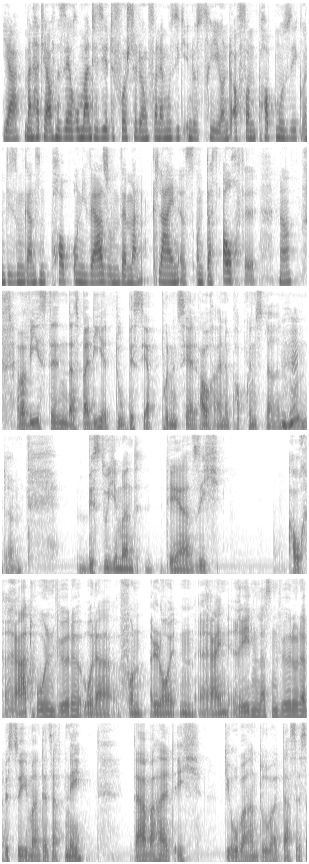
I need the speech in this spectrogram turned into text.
ja, man hat ja auch eine sehr romantisierte Vorstellung von der Musikindustrie und auch von Popmusik und diesem ganzen Pop-Universum, wenn man klein ist und das auch will. Ne? Aber wie ist denn das bei dir? Du bist ja potenziell auch eine Popkünstlerin mhm. und ähm, bist du jemand, der sich auch Rat holen würde oder von Leuten reinreden lassen würde? Oder bist du jemand, der sagt, nee, da behalte ich die Oberhand drüber, das, ist,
